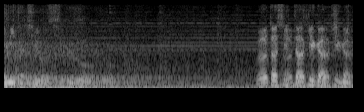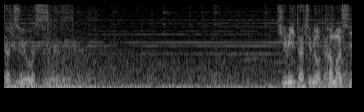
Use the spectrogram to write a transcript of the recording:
君たちを救おう私だけが君たちを救える君たちの魂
